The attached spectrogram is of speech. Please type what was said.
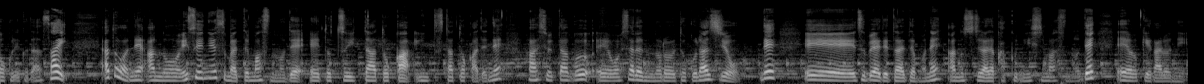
お送りください。あとはねあの SNS もやってますので、えーと、Twitter とかインスタとかでねハッシュタグ、えー、おしゃれの呪いとくラジオで、えー、つぶやいていただいてもねあのそちらで確認しますので、えー、お気軽に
